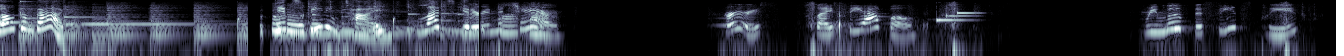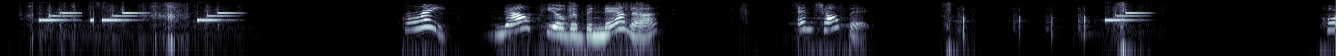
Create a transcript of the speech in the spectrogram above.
Welcome back. It's feeding time. Let's get her in the uh-huh. chair. First, slice the apple. Remove the seeds, please. Great! Now peel the banana and chop it. Pour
